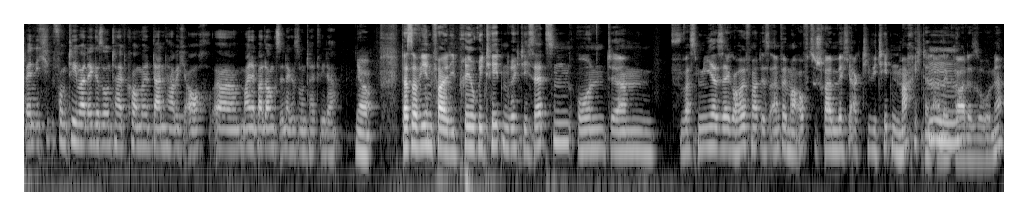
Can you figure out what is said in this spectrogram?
wenn ich vom Thema der Gesundheit komme, dann habe ich auch äh, meine Balance in der Gesundheit wieder. Ja, das auf jeden Fall die Prioritäten richtig setzen und ähm, was mir sehr geholfen hat, ist einfach mal aufzuschreiben, welche Aktivitäten mache ich denn mhm. alle gerade so, ne?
